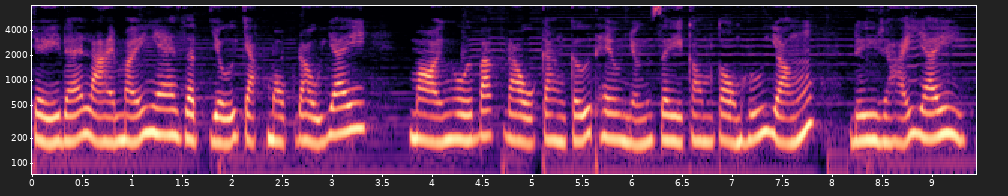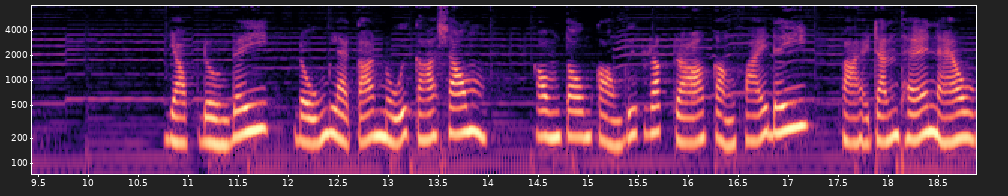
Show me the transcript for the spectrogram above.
Chị để lại mấy nha dịch giữ chặt một đầu dây, mọi người bắt đầu căn cứ theo những gì công tôn hướng dẫn, đi rải dây. Dọc đường đi, đúng là có núi có sông, công tôn còn viết rất rõ cần phải đi, phải tránh thế nào.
